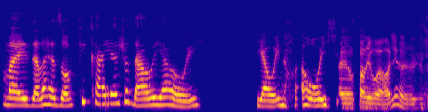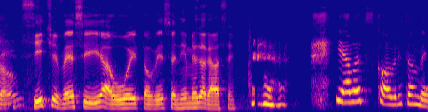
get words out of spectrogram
Mas ela resolve ficar e ajudar o Yaoi. Yaoi não, Aoi. Aí eu falei, ué, olha, o- Se tivesse Yaoi, talvez esse anime melhorasse, hein? E ela descobre também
